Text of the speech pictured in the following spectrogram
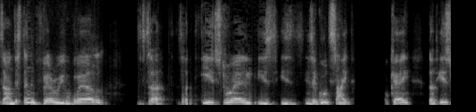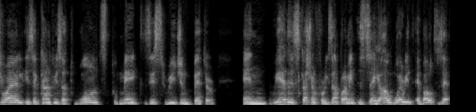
they understand very well that, that Israel is, is, is a good side, okay? That Israel is a country that wants to make this region better. And we had a discussion, for example, I mean, they are worried about the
